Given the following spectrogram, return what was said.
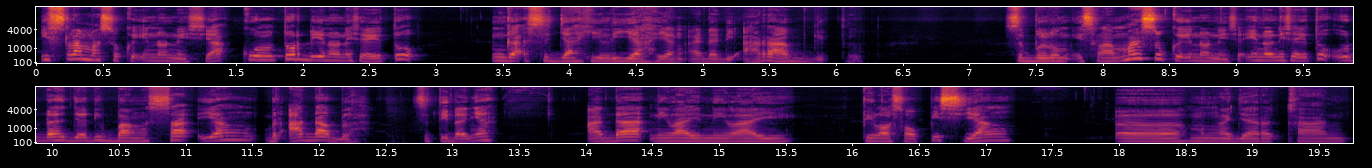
Islam masuk ke Indonesia, kultur di Indonesia itu nggak sejahiliyah yang ada di Arab gitu. Sebelum Islam masuk ke Indonesia, Indonesia itu udah jadi bangsa yang beradab lah. Setidaknya ada nilai-nilai filosofis yang eh, mengajarkan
